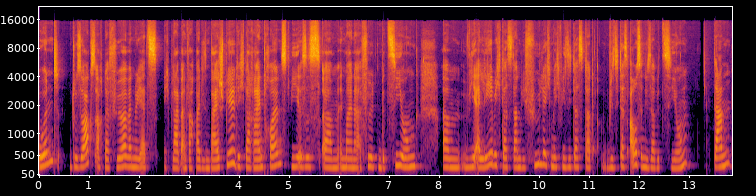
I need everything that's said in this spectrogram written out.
Und du sorgst auch dafür, wenn du jetzt, ich bleibe einfach bei diesem Beispiel, dich da reinträumst, wie ist es ähm, in meiner erfüllten Beziehung, ähm, wie erlebe ich das dann, wie fühle ich mich, wie sieht, das dat, wie sieht das aus in dieser Beziehung, dann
